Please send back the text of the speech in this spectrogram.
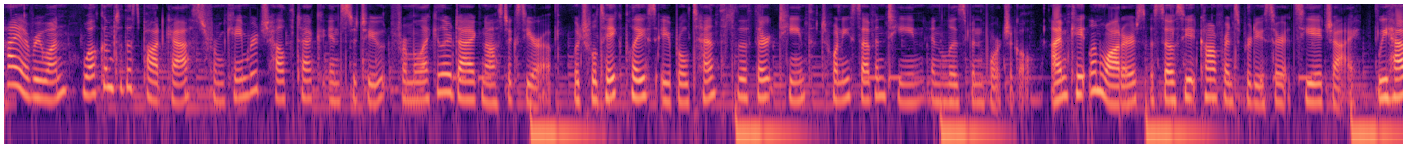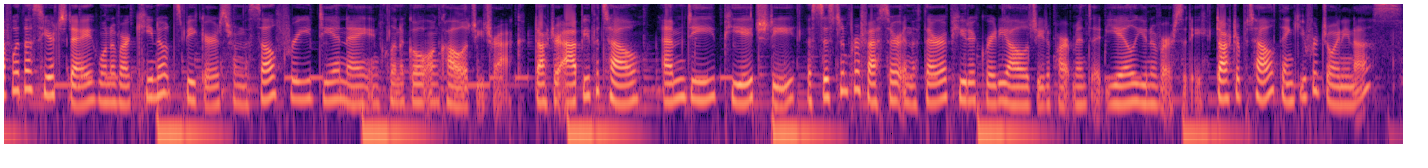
Hi, everyone. Welcome to this podcast from Cambridge Health Tech Institute for Molecular Diagnostics Europe, which will take place April 10th to the 13th, 2017, in Lisbon, Portugal. I'm Caitlin Waters, Associate Conference Producer at CHI. We have with us here today one of our keynote speakers from the Cell Free DNA and Clinical Oncology track, Dr. Abhi Patel, MD, PhD, Assistant Professor in the Therapeutic Radiology Department at Yale University. Dr. Patel, thank you for joining us.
